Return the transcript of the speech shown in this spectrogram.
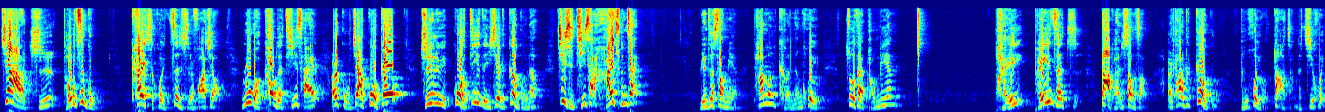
价值投资股开始会正式的发酵。如果靠着题材而股价过高、值率过低的一些个股呢，即使题材还存在，原则上面他们可能会坐在旁边陪陪着指大盘上涨，而它的个股不会有大涨的机会。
